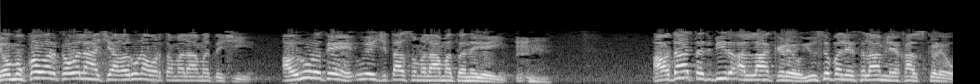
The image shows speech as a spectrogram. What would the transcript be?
یو مقور کوله چې غرونه ورته ملامت شي او رونو ته وې چې تاسو ملامت نه یی او دا تدبیر الله کړو یوسف علی السلام له خاص کړو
